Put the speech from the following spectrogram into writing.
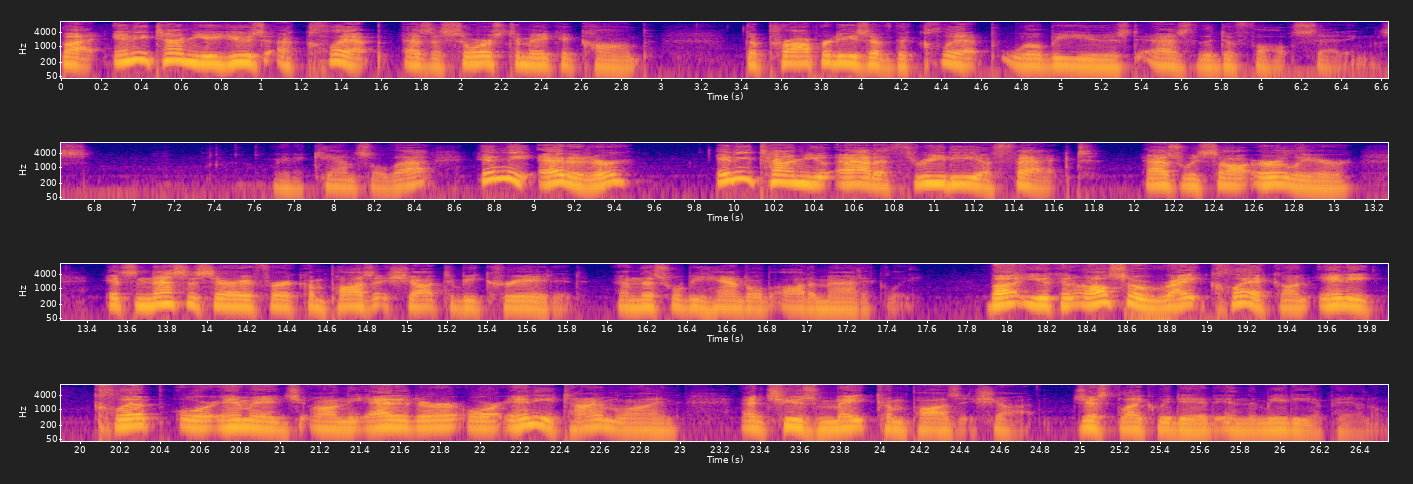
but anytime you use a clip as a source to make a comp, the properties of the clip will be used as the default settings. I'm going to cancel that. In the editor, anytime you add a 3D effect, as we saw earlier, it's necessary for a composite shot to be created, and this will be handled automatically. But you can also right click on any clip or image on the editor or any timeline and choose Make Composite Shot, just like we did in the media panel.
